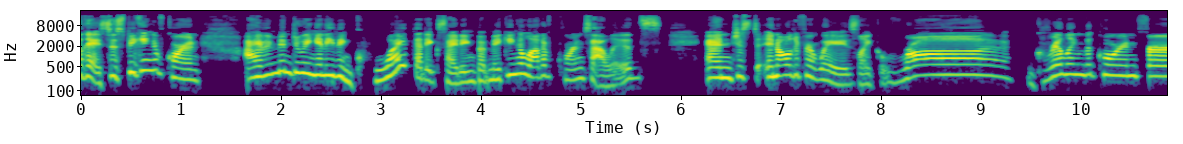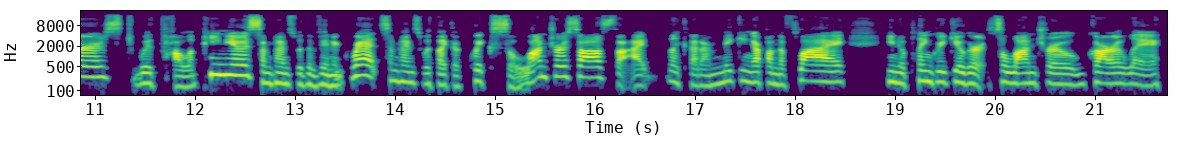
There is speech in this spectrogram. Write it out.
Okay, so speaking of corn, I haven't been doing anything quite that exciting, but making a lot of corn salads and just in all different ways, like raw, grilling the corn first with jalapenos, sometimes with a vinaigrette, sometimes with like a quick cilantro sauce that I like that I'm making up on the fly, you know, plain Greek yogurt, cilantro, garlic,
